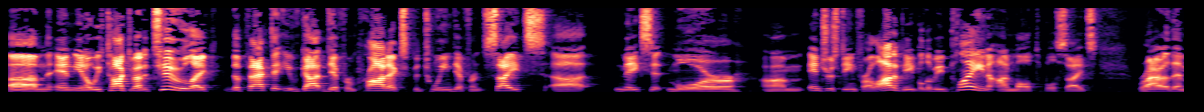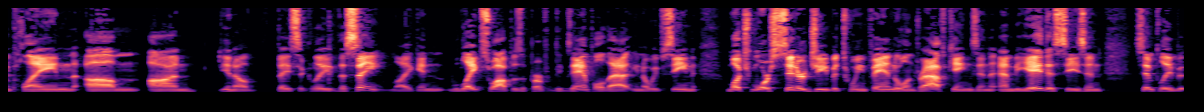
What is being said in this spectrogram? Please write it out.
Um, and you know we've talked about it too. Like the fact that you've got different products between different sites uh, makes it more um, interesting for a lot of people to be playing on multiple sites rather than playing um, on you know basically the same. Like in late swap is a perfect example of that. You know, we've seen much more synergy between FanDuel and DraftKings and NBA this season simply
